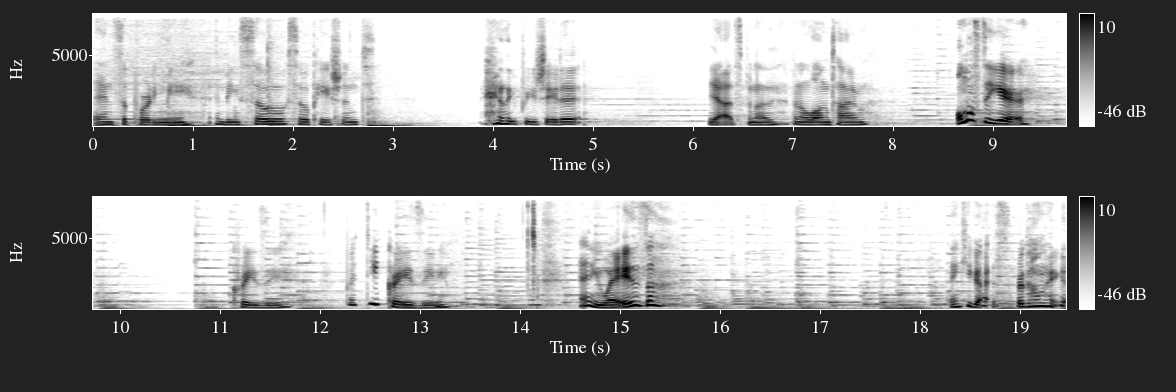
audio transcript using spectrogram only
and supporting me and being so, so patient. I really appreciate it. Yeah, it's been a been a long time. Almost a year. Crazy. Pretty crazy. Anyways, thank you guys for coming.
